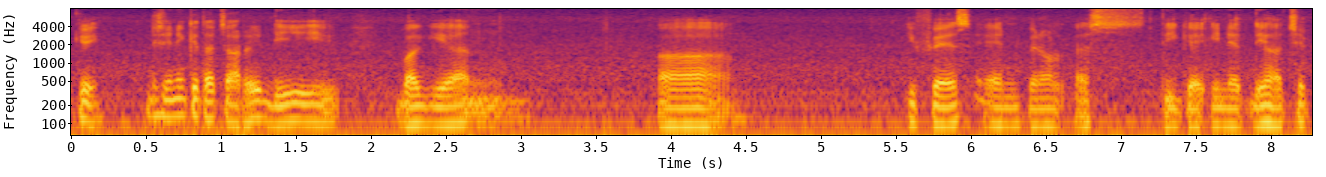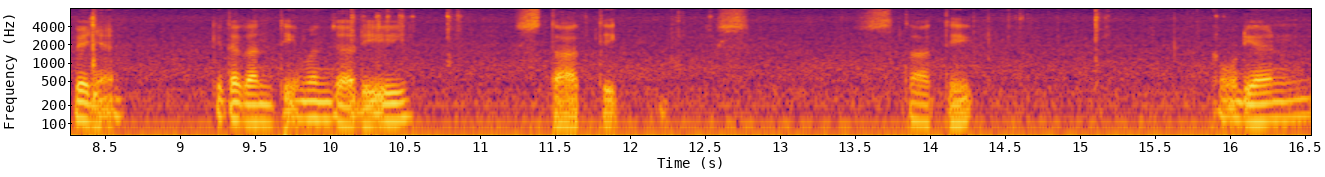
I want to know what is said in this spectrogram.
Oke di sini kita cari di bagian uh, IVSN panel S3 init di HCP nya. Kita ganti menjadi static static kemudian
